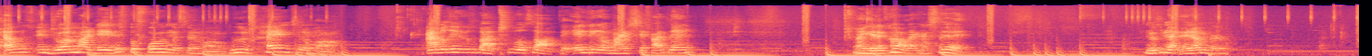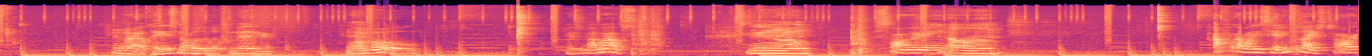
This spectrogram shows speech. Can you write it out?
I was enjoying my day. This before we went to the mall. We was heading to the mall. I believe it was about 2 o'clock. The ending of my shift, I think. I get a call, like I said. Looking at the number. I'm like, okay, this number look familiar. One behold, this is my boss. You know, sorry, um, I forgot what he said. He was like, sorry.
